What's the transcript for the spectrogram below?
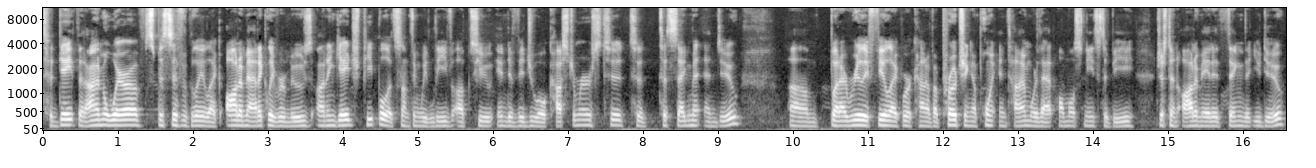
to date that I'm aware of specifically like automatically removes unengaged people. It's something we leave up to individual customers to to to segment and do. Um, but I really feel like we're kind of approaching a point in time where that almost needs to be just an automated thing that you do.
